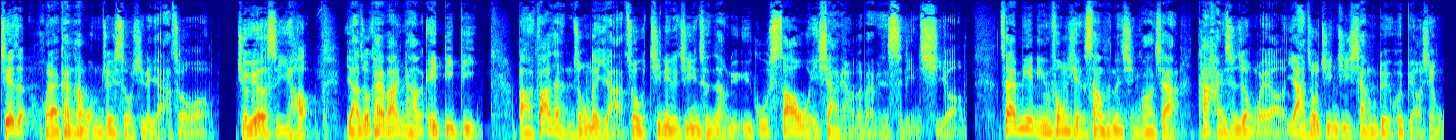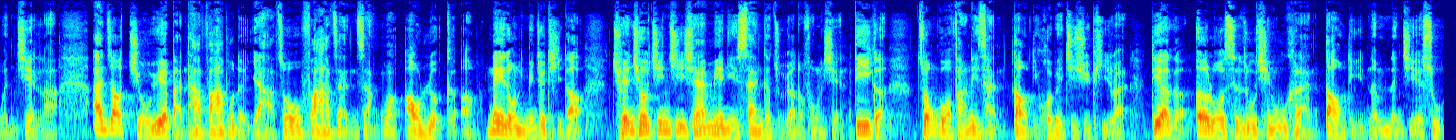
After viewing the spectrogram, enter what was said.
接着回来看看我们最熟悉的亚洲哦。九月二十一号，亚洲开发银行 ADB 把发展中的亚洲今年的经济成长率预估稍微下调到百分之四点七哦，在面临风险上升的情况下，他还是认为哦，亚洲经济相对会表现稳健啦。按照九月版他发布的亚洲发展展望 Outlook 哦，内容里面就提到，全球经济现在面临三个主要的风险：第一个，中国房地产到底会不会继续疲软；第二个，俄罗斯入侵乌克兰到底能不能结束，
